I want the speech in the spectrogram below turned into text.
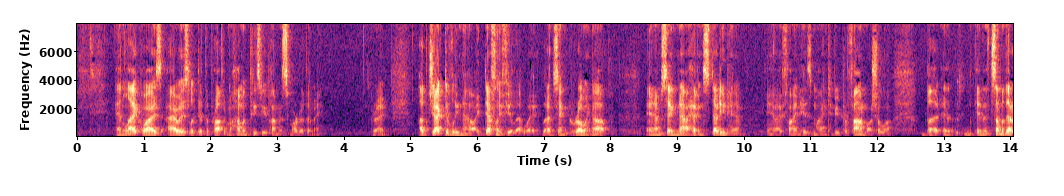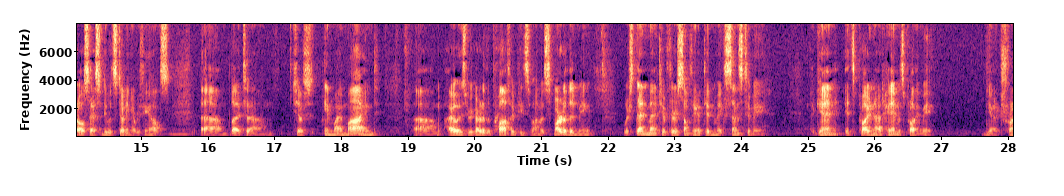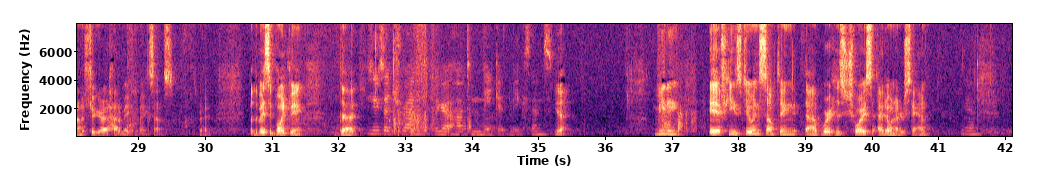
And likewise, I always looked at the Prophet Muhammad, peace be upon him, as smarter than me, right? Objectively now, I definitely feel that way, but I'm saying growing up, and I'm saying now having studied him, and I find his mind to be profound, mashallah. But uh, and some of that also has to do with studying everything else. Um, but um, just in my mind, um, I always regarded the Prophet, peace be upon him, as smarter than me, which then meant if there was something that didn't make sense to me, again, it's probably not him, it's probably me. You know, trying to figure out how to make it make sense, right? But the basic point being that You said trying to figure out how to make it make sense. yeah. Meaning, if he's doing something uh, where his choice I don't understand, Yeah.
